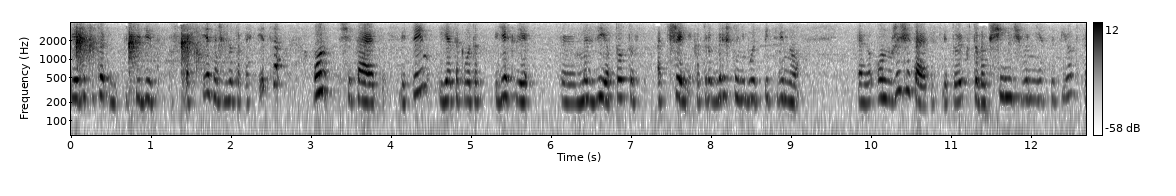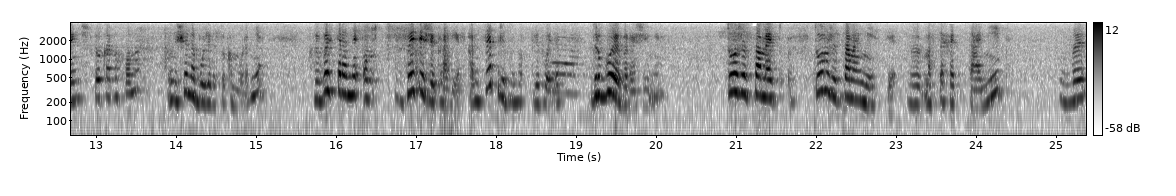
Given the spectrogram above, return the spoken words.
если кто-то сидит в посте, значит кто-то постится, он считается святым, и это вот, если э, Назир, тот, кто отшельник, который говорит, что не будет пить вино, э, он уже считается святой, кто вообще ничего не ест и пьет, понимаете, что такое кармахома? Он еще на более высоком уровне. С другой стороны, он в этой же главе в конце приводит другое выражение. То же самое, в том же самом месте в Масахат Танит, в,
